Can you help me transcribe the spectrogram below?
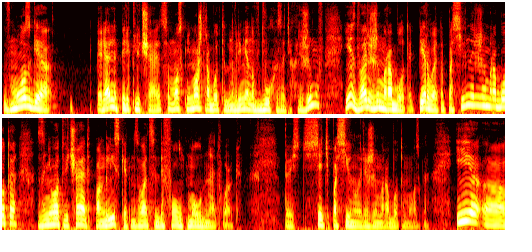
в мозге реально переключается. Мозг не может работать одновременно в двух из этих режимов. Есть два режима работы. Первый — это пассивный режим работы. За него отвечает по-английски, это называется Default Mode Network то есть сети пассивного режима работы мозга. И э,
